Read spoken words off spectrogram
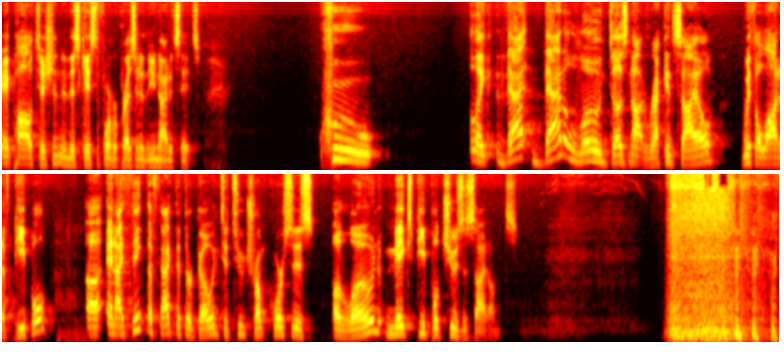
a politician, in this case, the former president of the United States, who like that that alone does not reconcile with a lot of people. Uh, and I think the fact that they're going to two Trump courses alone makes people choose a side on this.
